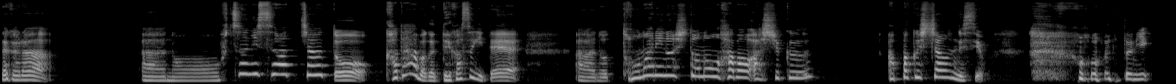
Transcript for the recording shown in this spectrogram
だからあの普通に座っちゃうと肩幅がでかすぎてあの隣の人の幅を圧縮圧迫しちゃうんですよ。本当に。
